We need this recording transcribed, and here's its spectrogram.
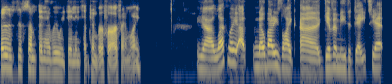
there's just something every weekend in September for our family. yeah. Luckily, I, nobody's like uh, given me the dates yet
